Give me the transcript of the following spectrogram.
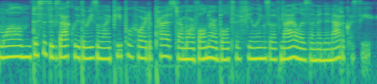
Well, this is exactly the reason why people who are depressed are more vulnerable to feelings of nihilism and inadequacy.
